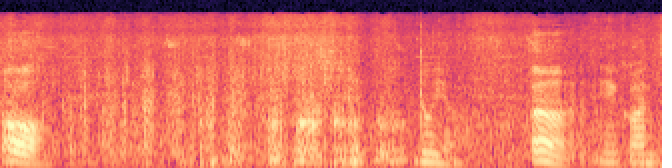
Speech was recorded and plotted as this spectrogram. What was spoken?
たいなおう。どうよ？うんいい感じ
